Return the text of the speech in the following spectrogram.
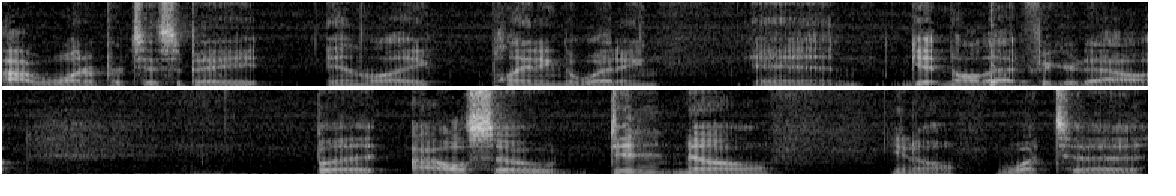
I want to participate in like planning the wedding and getting all that figured out. But I also didn't know, you know, what to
